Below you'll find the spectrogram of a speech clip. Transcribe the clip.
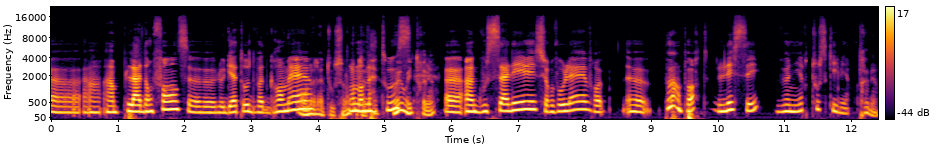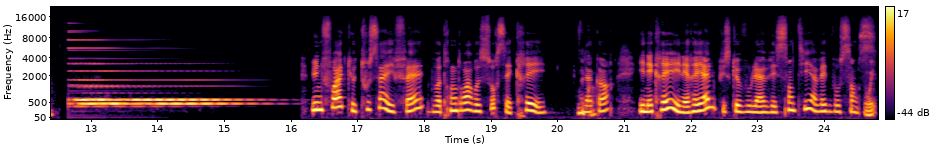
euh, un, plat d'enfance, euh, le gâteau de votre grand-mère. On en a tous. Hein, on en a tous. Oui, oui, très bien. Euh, un goût salé sur vos lèvres. peu importe, laissez venir tout ce qui vient. Très bien. Une fois que tout ça est fait, votre endroit ressource est créé. D'accord? Il est créé, il est réel puisque vous l'avez senti avec vos sens. Oui.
